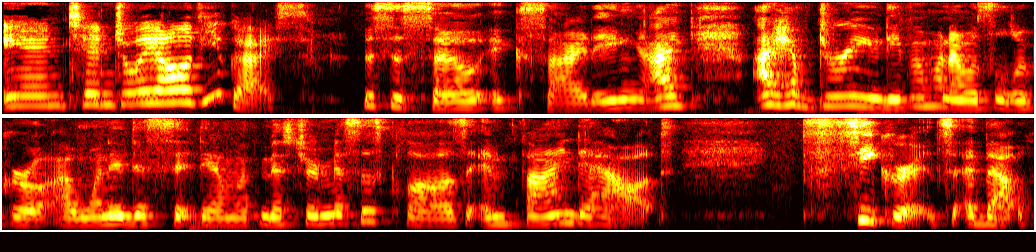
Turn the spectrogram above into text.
and to enjoy all of you guys. This is so exciting. I I have dreamed even when I was a little girl I wanted to sit down with Mr. and Mrs. Claus and find out secrets about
